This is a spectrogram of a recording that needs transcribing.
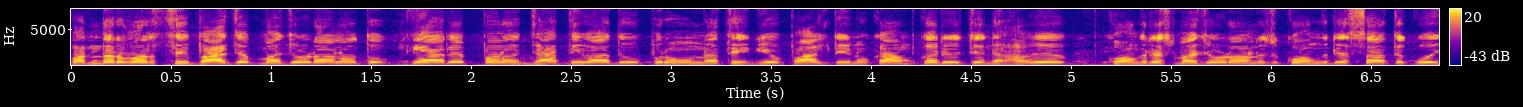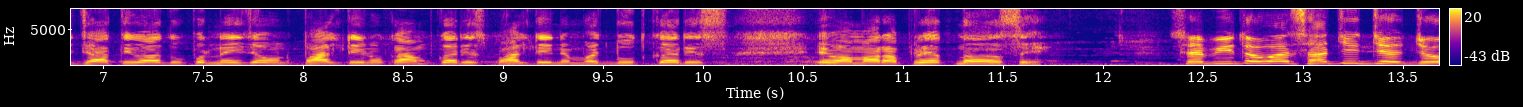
પંદર વર્ષથી ભાજપમાં જોડાણો તો ક્યારે પણ જાતિવાદ ઉપર હું નથી ગયો. પાર્ટીનું કામ કર્યું છે ને હવે કોંગ્રેસમાં જોડાવાનું છે. કોંગ્રેસ સાથે કોઈ જાતિવાદ ઉપર નહીં જાઉં. પાર્ટીનું કામ કરીશ, પાર્ટીને મજબૂત કરીશ એવા મારા પ્રયત્ન હશે. સાહેબ એ તો વાત સાચી જ છે. જો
